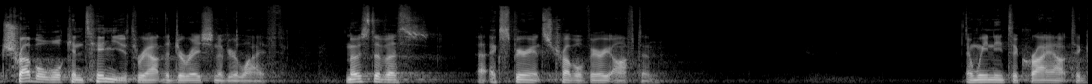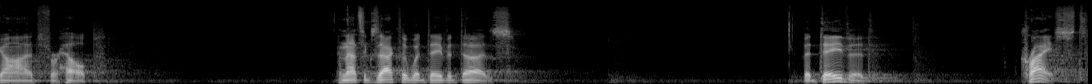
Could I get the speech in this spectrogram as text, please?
trouble will continue throughout the duration of your life. Most of us uh, experience trouble very often. And we need to cry out to God for help. And that's exactly what David does. But David Christ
